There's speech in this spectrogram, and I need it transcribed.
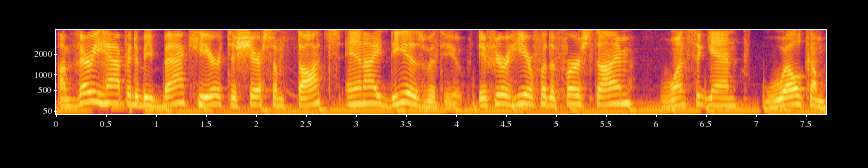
I'm very happy to be back here to share some thoughts and ideas with you. If you're here for the first time, once again, welcome.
